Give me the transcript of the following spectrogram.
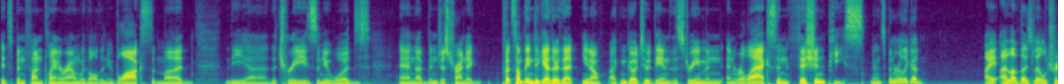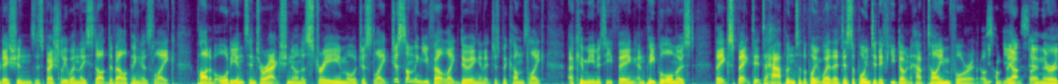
it's been fun playing around with all the new blocks, the mud, the uh, the trees, the new woods, and I've been just trying to put something together that you know I can go to at the end of the stream and, and relax and fish in peace. And it's been really good. I, I love those little traditions, especially when they start developing as like part of audience interaction on a stream or just like just something you felt like doing and it just becomes like a community thing and people almost they expect it to happen to the point where they're disappointed if you don't have time for it or something. Yeah, so and there are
